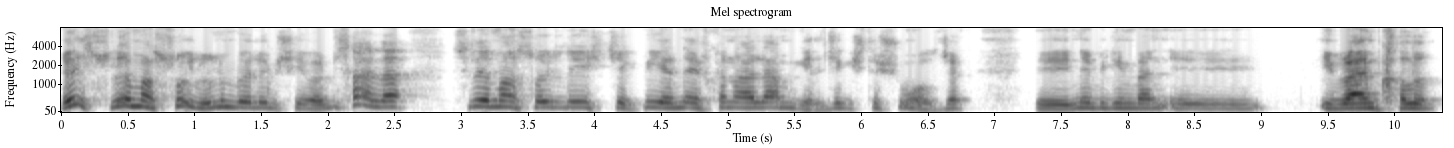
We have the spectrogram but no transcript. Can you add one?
Evet Süleyman Soylu'nun böyle bir şey var. Biz hala Süleyman Soylu değişecek. Bir yerine Efkan Ala mı gelecek? İşte şu mu olacak? E, ne bileyim ben e, İbrahim Kalın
